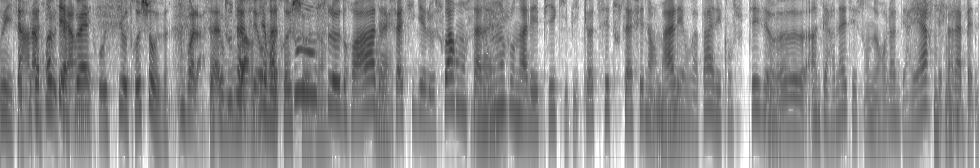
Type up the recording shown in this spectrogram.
oui, parce que ça peut, ça peut, être aussi autre chose. Voilà, ça, tout à fait. On a tous chose. le droit d'être fatigué le soir, on s'allonge, on a les pieds qui picotent, c'est tout à fait normal mmh. et on va pas aller consulter mmh. euh, Internet et son neurologue derrière, c'est pas la peine.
